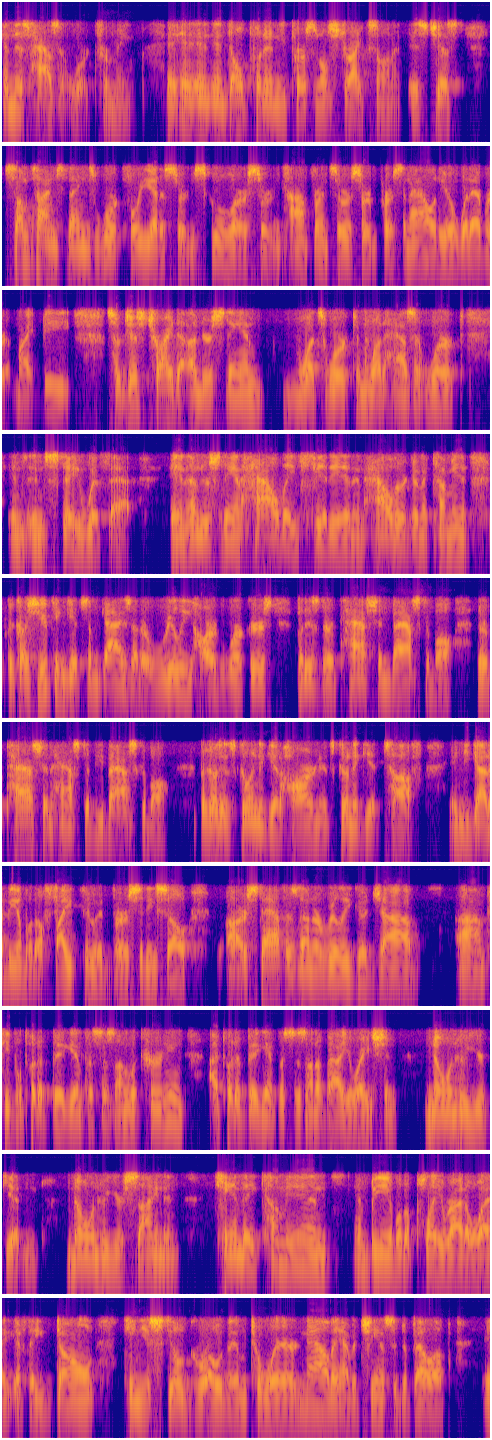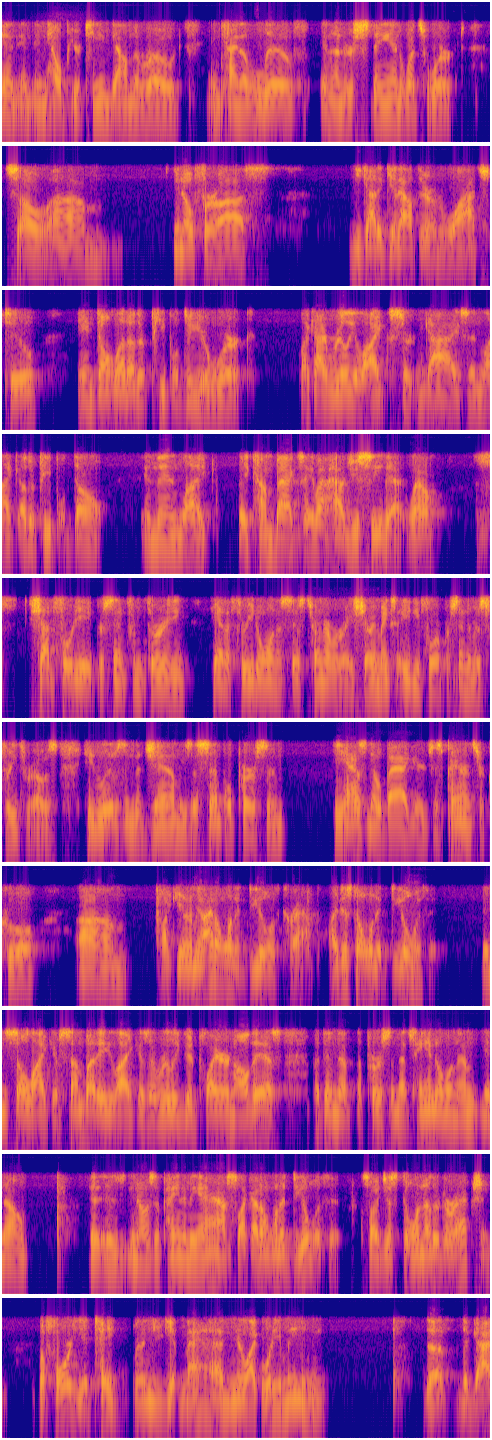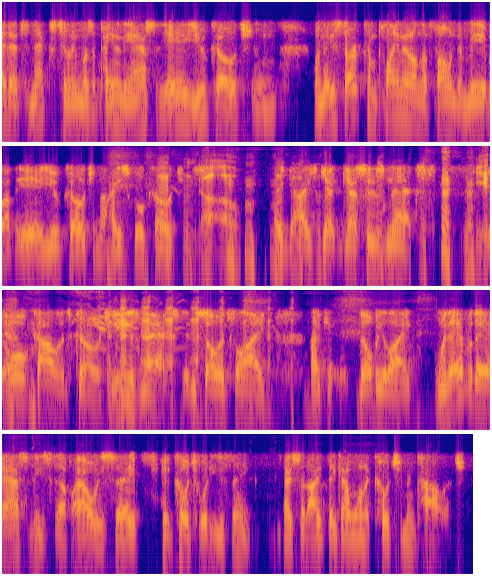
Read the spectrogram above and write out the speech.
and this hasn't worked for me, and, and, and don't put any personal strikes on it. It's just sometimes things work for you at a certain school or a certain conference or a certain personality or whatever it might be. So just try to understand what's worked and what hasn't worked and, and stay with that and understand how they fit in and how they're going to come in. Because you can get some guys that are really hard workers but is their passion basketball. Their passion has to be basketball because it's going to get hard and it's going to get tough and you got to be able to fight through adversity. So our staff has done a really good job. Um, people put a big emphasis on recruiting. I put a big emphasis on evaluation knowing who you're getting knowing who you're signing can they come in and be able to play right away? If they don't, can you still grow them to where now they have a chance to develop and, and, and help your team down the road and kind of live and understand what's worked? So, um, you know, for us, you got to get out there and watch too, and don't let other people do your work. Like I really like certain guys, and like other people don't. And then like they come back and say, "Well, how'd you see that?" Well, shot 48% from three. He had a three to one assist turnover ratio. He makes 84% of his free throws. He lives in the gym. He's a simple person. He has no baggage. His parents are cool. Um, like you know what I mean? I don't want to deal with crap. I just don't want to deal with it. And so like if somebody like is a really good player and all this, but then the, the person that's handling them, you know, is you know is a pain in the ass. Like I don't want to deal with it. So I just go another direction. Before you take, and then you get mad, and you're like, "What do you mean?" The the guy that's next to him was a pain in the ass to the AAU coach, and when they start complaining on the phone to me about the AAU coach and the high school coach, uh oh, hey guys, get guess who's next? yeah. The old college coach, he's next, and so it's like, like they'll be like, whenever they ask me stuff, I always say, hey coach, what do you think? I said, I think I want to coach him in college.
